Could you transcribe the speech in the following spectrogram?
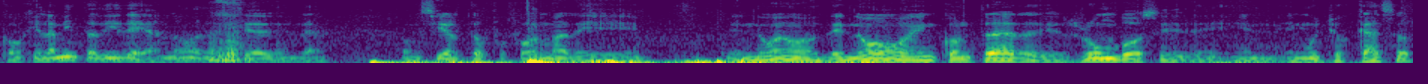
congelamiento de ideas, ¿no? con cierta forma de, no, de no encontrar rumbos eh, en, muchos casos,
